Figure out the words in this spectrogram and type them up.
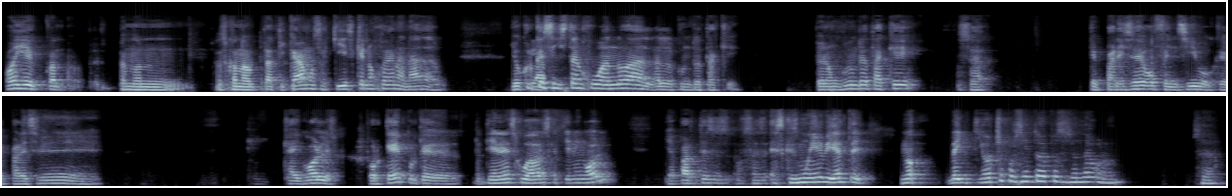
Oye, cuando, cuando pues cuando platicábamos aquí es que no juegan a nada. Yo creo que sí están jugando al, contraataque, pero un contraataque, o sea, que parece ofensivo, que parece que hay goles. ¿Por qué? Porque tienes jugadores que tienen gol y aparte, es, o sea, es que es muy evidente. No, 28% de posesión de balón. O sea,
